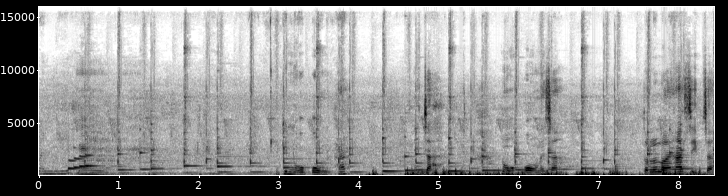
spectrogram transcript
วันนี้อืมไปกินหนูอบโอ่งนะคะนี่จ้ะหนูอบโอ่งนะจ๊ะตัวละร้อยห้าสิบจ้ะ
